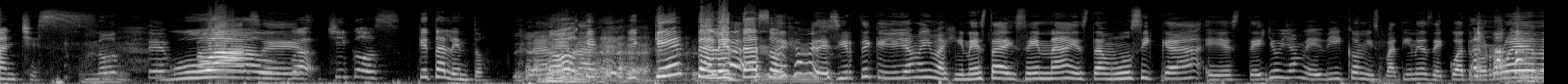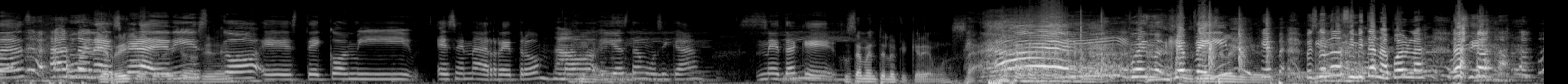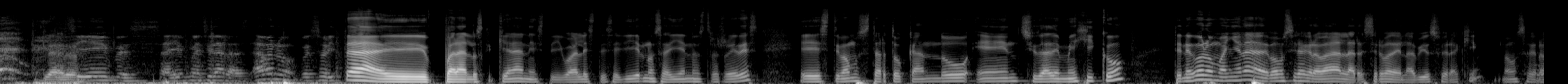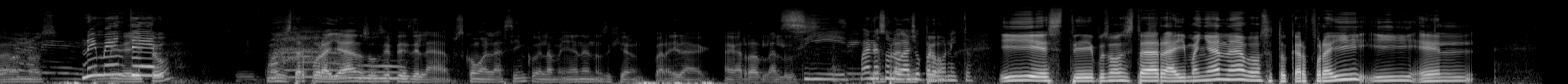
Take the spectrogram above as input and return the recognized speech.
manches. No te wow, Chicos, qué talento. ¿qué, qué, talentazo. Déjame decirte que yo ya me imaginé esta escena, esta música, este, yo ya me vi con mis patines de cuatro ruedas, una esfera de disco, este, con mi escena retro, no, y esta música Neta que. Justamente lo que queremos. pues GPI. pues cuando nos invitan a Puebla. sí. Claro. Sí, pues ahí mencionan las. Ah, bueno, pues ahorita eh, para los que quieran, este, igual, este, seguirnos ahí en nuestras redes, este, vamos a estar tocando en Ciudad de México. Tenemos, bueno, mañana vamos a ir a grabar a la reserva de la biosfera aquí. Vamos a grabar unos. No inventen. Vamos a estar por allá, nosotros ir desde la, pues como a las 5 de la mañana nos dijeron para ir a, agarrar la luz. Sí, bueno, es un lugar súper bonito. Y este, pues vamos a estar ahí mañana, vamos a tocar por ahí y el,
